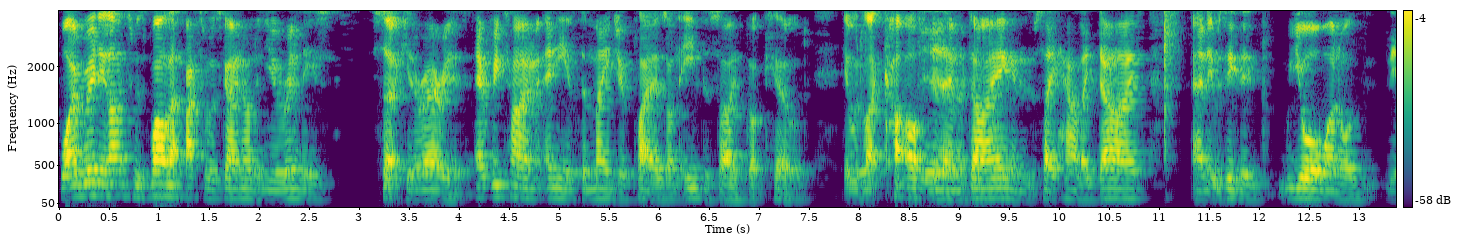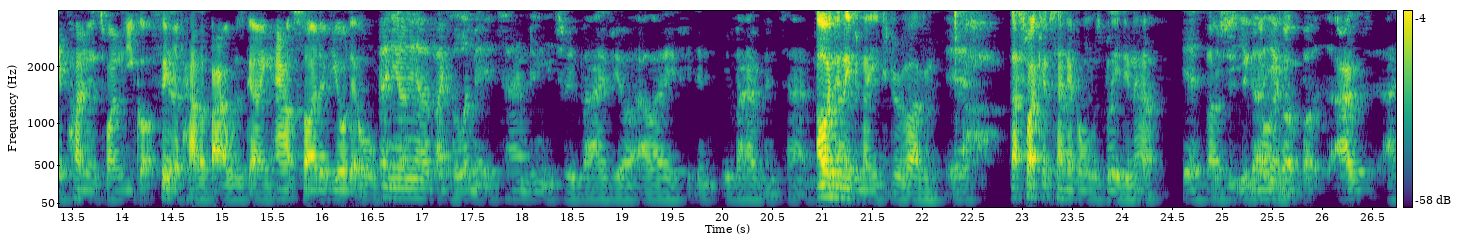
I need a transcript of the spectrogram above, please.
What I really liked was while that battle was going on, and you were in these circular areas. Every time any of the major players on either side got killed, it would like cut off to Yeah, them like- dying, and it would say how they died. And it was either your one or the opponent's one. You got a feel of how the battle was going outside of your little. And you only had like a limited time, didn't you, to revive your ally if you didn't revive him in time. Oh, I didn't even know you could revive him. Yeah. That's why I kept saying everyone was bleeding out. Yeah, I was just you got, you ignoring got, but I, I,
